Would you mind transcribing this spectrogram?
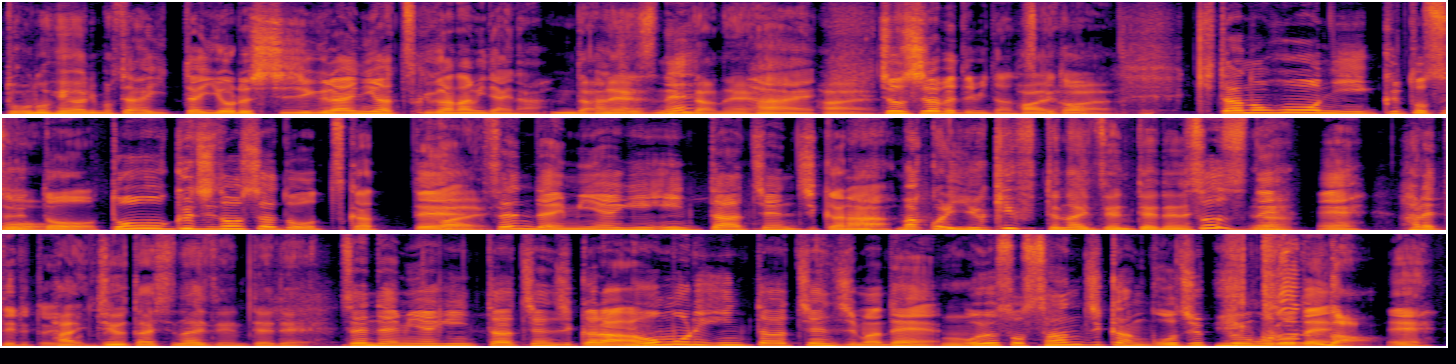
どの辺あります？だいたい夜7時ぐらいには着くかなみたいな感じですね。だね。はい。はい。ちょっと調べてみたんですけど北の方に行くとすると東北自動車道を使ってはい。仙台宮城インターチェンジからまあこれ雪降ってない前提でね。そうですね。ん。ええ晴れてるというはいことで。渋滞してない前提で。仙台宮城インターチェンジから青森インターチェンジまでうん。およそ3時間50分ほどで行くんだ！ええ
